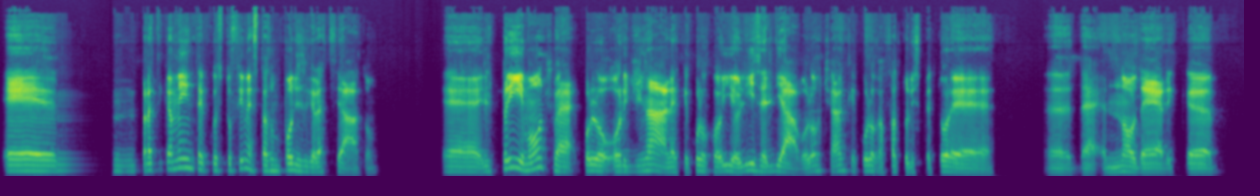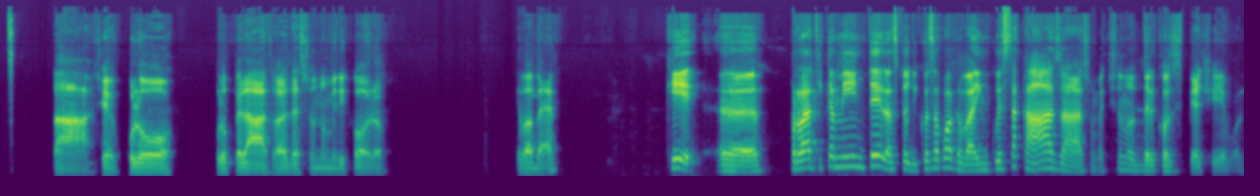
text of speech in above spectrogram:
Ehm, praticamente questo film è stato un po' disgraziato. Ehm, il primo, cioè quello originale, che è quello che ho io, Lisa e il diavolo, c'è anche quello che ha fatto l'ispettore, ehm, De no Derrick, ah, cioè quello quello pelato, adesso non mi ricordo. E vabbè. Che, ehm, praticamente la storia di questa qua che va in questa casa, insomma ci sono delle cose spiacevoli.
